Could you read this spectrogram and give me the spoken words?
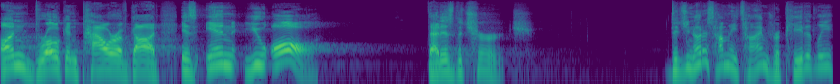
unbroken power of God is in you all. That is the church. Did you notice how many times repeatedly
